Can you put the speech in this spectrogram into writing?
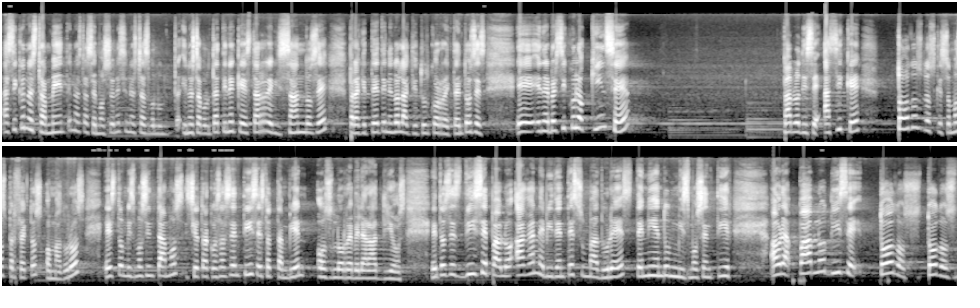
Así que nuestra mente, nuestras emociones y, nuestras y nuestra voluntad tienen que estar revisándose para que esté teniendo la actitud correcta. Entonces, eh, en el versículo 15 Pablo dice, así que todos los que somos perfectos o maduros, esto mismo sintamos, si otra cosa sentís, esto también os lo revelará Dios. Entonces dice Pablo, hagan evidente su madurez teniendo un mismo sentir. Ahora, Pablo dice, todos, todos,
